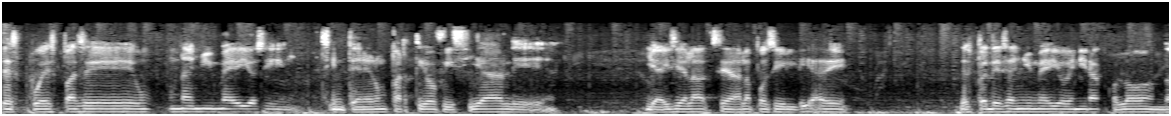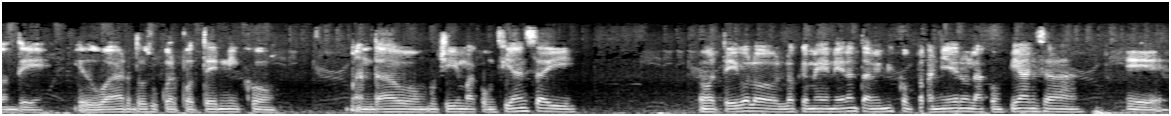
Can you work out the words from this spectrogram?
Después pasé un, año y medio sin, sin tener un partido oficial eh, y ahí se la, se da la posibilidad de, después de ese año y medio, venir a Colón, donde Eduardo, su cuerpo técnico, me han dado muchísima confianza y como te digo, lo, lo que me generan también mis compañeros, la confianza eh,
